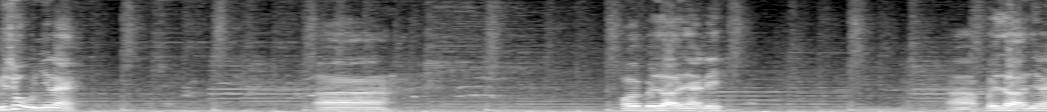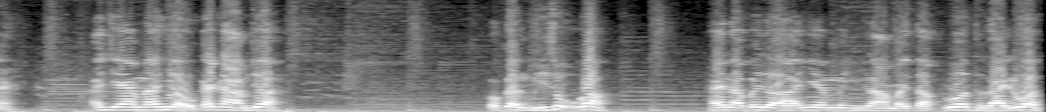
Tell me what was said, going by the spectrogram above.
Ví dụ như này. À, thôi bây giờ như này đi. À, bây giờ như này. Anh chị em đã hiểu cách làm chưa? Có cần ví dụ không? Hay là bây giờ anh em mình làm bài tập luôn thực hành luôn?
